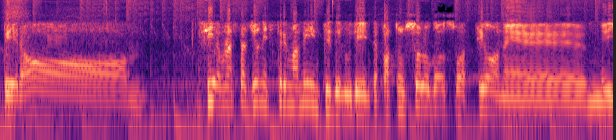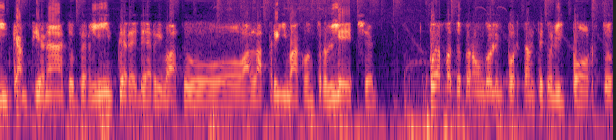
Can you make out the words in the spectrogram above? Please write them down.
però sì, è una stagione estremamente deludente, ha fatto un solo gol su azione eh, in campionato per l'Inter ed è arrivato alla prima contro il Lecce. Poi ha fatto però un gol importante con il Porto.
